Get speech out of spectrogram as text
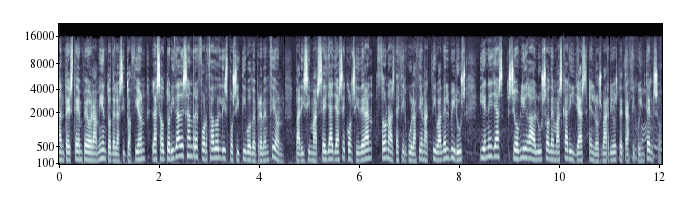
Ante este empeoramiento de la situación, las autoridades han reforzado el dispositivo de prevención. París y Marsella ya se consideran zonas de circulación activa del virus y en ellas se obliga al uso de mascarillas en los barrios de tráfico intenso.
